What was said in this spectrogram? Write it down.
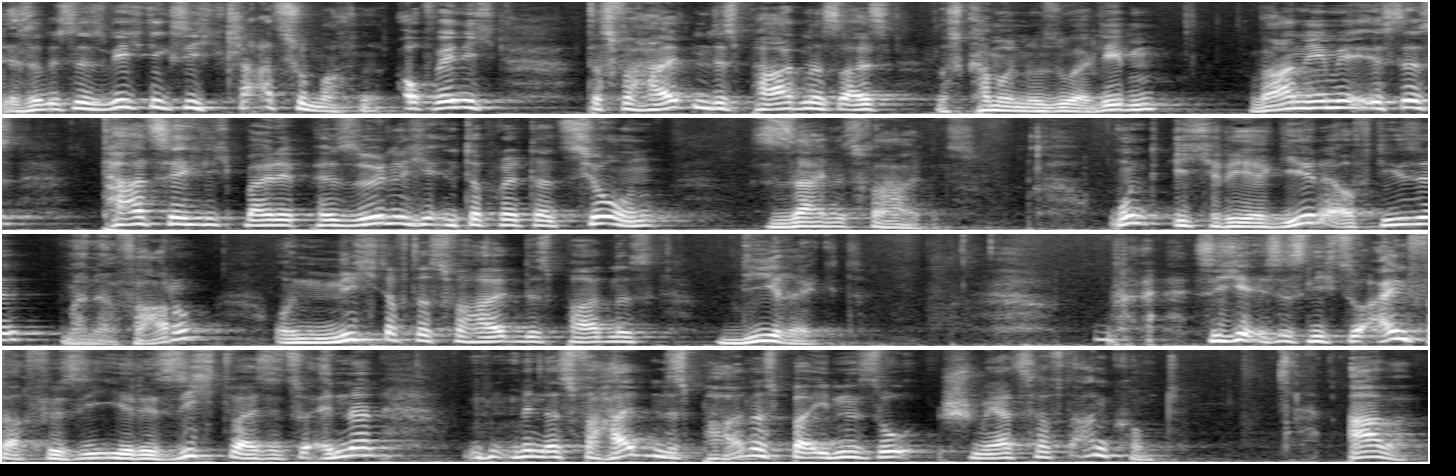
Deshalb ist es wichtig, sich klarzumachen, auch wenn ich das Verhalten des Partners als, das kann man nur so erleben, wahrnehme, ist es tatsächlich meine persönliche Interpretation seines Verhaltens. Und ich reagiere auf diese, meine Erfahrung, und nicht auf das Verhalten des Partners direkt. Sicher ist es nicht so einfach für Sie, Ihre Sichtweise zu ändern, wenn das Verhalten des Partners bei Ihnen so schmerzhaft ankommt. Aber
